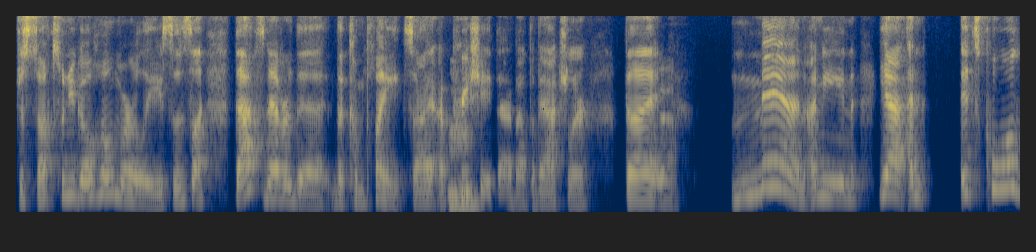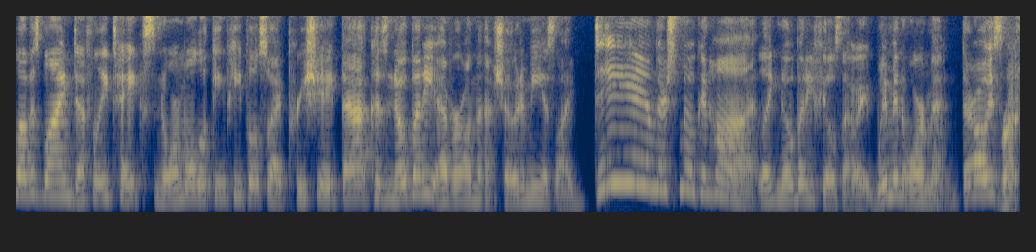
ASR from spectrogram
just sucks when you go home early." So it's like that's never the the complaint. So I mm-hmm. appreciate that about The Bachelor. But Yeah. man, I mean, yeah, and it's cool. Love is Blind definitely takes normal looking people. So I appreciate that because nobody ever on that show to me is like, damn, they're smoking hot. Like nobody feels that way, women or men. They're always, Right.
